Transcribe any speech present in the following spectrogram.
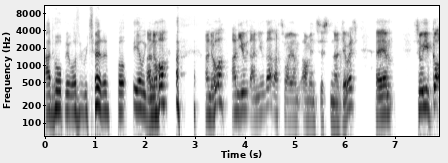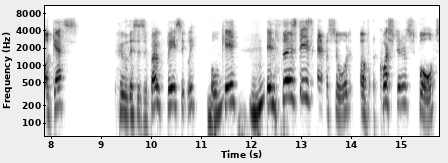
I'd hoped it wasn't returning, but here we go. I know. I know. I knew. I knew that. That's why I'm. I'm insisting I do it. Um. So you've got to guess who this is about, basically. Mhm. Okay. Mhm. In Thursday's episode of A Question of Sport,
